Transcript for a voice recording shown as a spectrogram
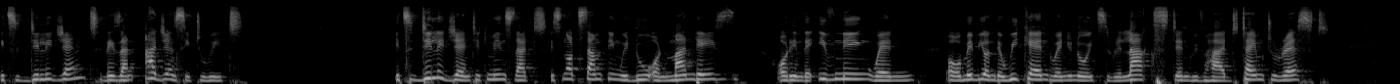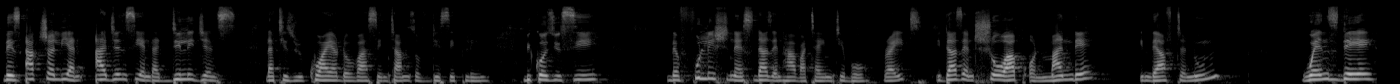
it's diligent, there's an urgency to it. It's diligent, it means that it's not something we do on Mondays or in the evening when, or maybe on the weekend when, you know, it's relaxed and we've had time to rest there's actually an urgency and a diligence that is required of us in terms of discipline. Because you see, the foolishness doesn't have a timetable, right? It doesn't show up on Monday in the afternoon, Wednesday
